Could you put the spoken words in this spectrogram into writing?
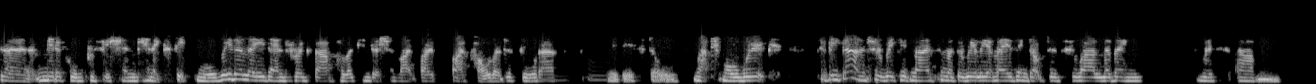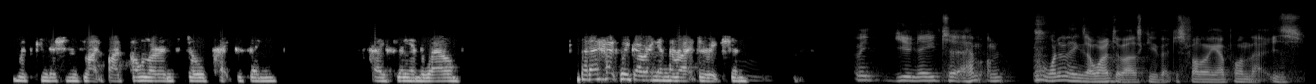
the medical profession can accept more readily than, for example, a condition like bipolar disorder, mm. where there's still much more work to be done to recognise some of the really amazing doctors who are living with um, with conditions like bipolar and still practicing safely and well. but I hope we're going in the right direction. I mean, you need to. Um, one of the things I wanted to ask you about, just following up on that, is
